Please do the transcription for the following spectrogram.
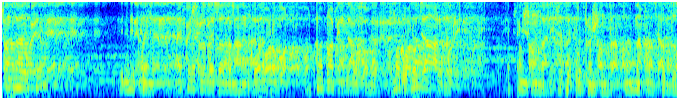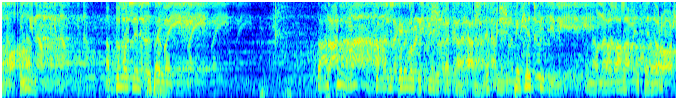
সন্তান হয়েছে তিনি হচ্ছেন বড় বোন। আসমা বিনত আবু বকরের উজাড় করে এক সন্তান এসেছে পুত্র সন্তান। নাম হচ্ছে আব্দুল্লাহ। কি নাম? আব্দুল্লাহ ইবনে জুবাই। তো আসমা আব্দুল্লাহকে করে নিয়ে বিষ্ণুর কাছে আসলেন। বিষ্ণু খেজুর চিবিয়ে ওনার লালা মিশ্রিত রস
